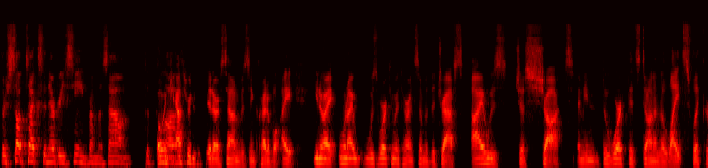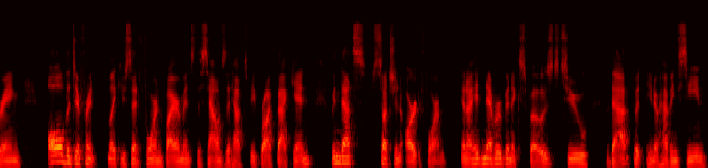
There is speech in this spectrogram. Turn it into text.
there's subtext in every scene from the sound oh, and Catherine did our sound was incredible. I, you know, I when I was working with her on some of the drafts, I was just shocked. I mean, the work that's done on the lights flickering, all the different, like you said, four environments, the sounds that have to be brought back in. I mean, that's such an art form. And I had never been exposed to that, but you know, having seen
